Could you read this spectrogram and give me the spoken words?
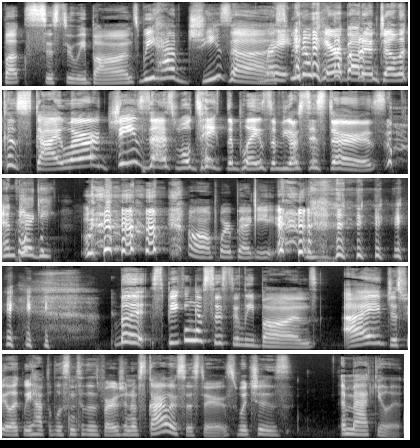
fuck sisterly bonds. We have Jesus. Right. We don't care about Angelica Schuyler. Jesus will take the place of your sisters. And Peggy. Oh, poor Peggy. but speaking of sisterly bonds, I just feel like we have to listen to this version of Schuyler Sisters, which is immaculate.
